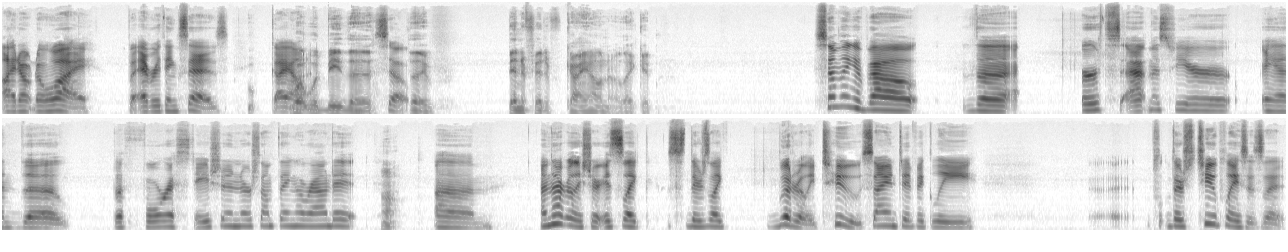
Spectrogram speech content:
i don't know why but everything says guyana What would be the so the benefit of Guyana? Like it? something about the earth's atmosphere and the the forestation or something around it Huh. um i'm not really sure it's like there's like literally two scientifically uh, pl- there's two places that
